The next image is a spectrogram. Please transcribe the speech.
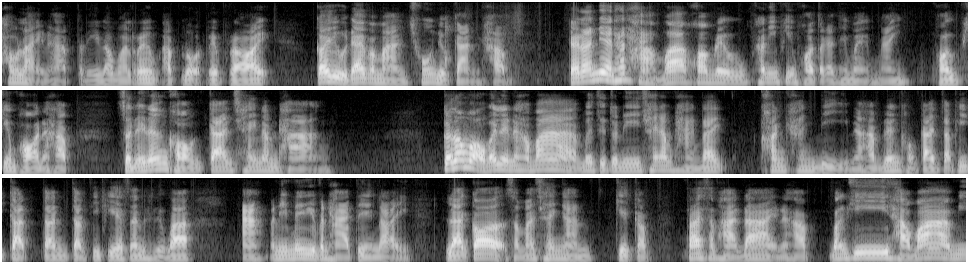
เท่าไหร่นะครับ ตอนนี้เรามาเริ่มอัปโหลดเรียบร้อย ก็อยู่ได้ประมาณช่วงเดียวกันครับดังนั้นเนี่ยถ้าถามว่าความเร็วเท่านี้เพียงพอต่อการใช้งานไหมพอเพียงพอนะครับ ส่วนในเรื่องของการใช้นำทาง ก็ต้องบอกไว้เลยนะครับว่ามือถือตัวนี้ใช้นำทางได้ค่อนข้างดีนะครับ เรื่องของการจับพิกัดการจับ GPS นั้นถือว่า อะอันนี้ไม่มีปัญหาแต่อย่างใดและก็สามารถใช้งานเกี่ยวกับใต้สะพานได้นะครับ บางทีถามว่ามี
